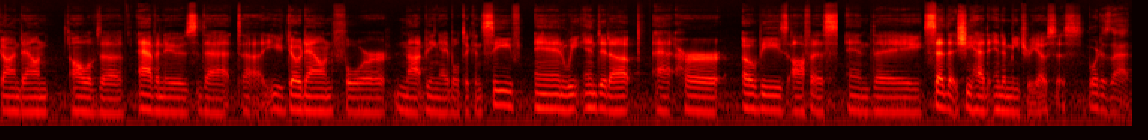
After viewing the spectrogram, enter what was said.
gone down all of the avenues that uh, you go down for not being able to conceive. And we ended up at her OB's office and they said that she had endometriosis. What is that?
